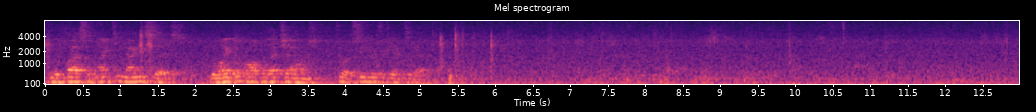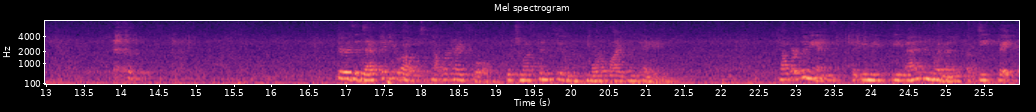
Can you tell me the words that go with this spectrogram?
from the class of 1996, would like to offer that challenge to our seniors again today. There is a debt that you owe to Calvert High School, which must consume mortal lives in paying. Calvert demands that you be men and women of deep faith.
